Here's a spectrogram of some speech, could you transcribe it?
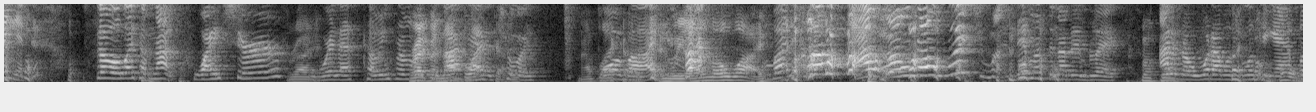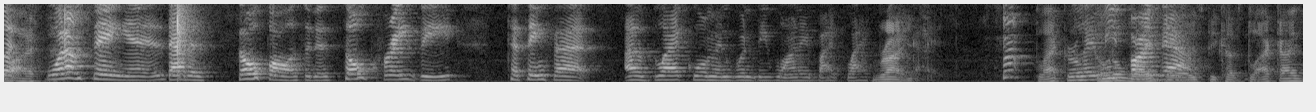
saying. So like, I'm not quite sure Right. where that's coming from. Right, like, but 'cause not I black had a guys. choice. Not black Or guys, and we all know why. But I, I don't know which one. They must have not been black. I don't know what I was looking at. But why. what I'm saying is that is so false. It is so crazy to think that a black woman wouldn't be wanted by black Right. guys. Black girls Let go to white out. boys because black guys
